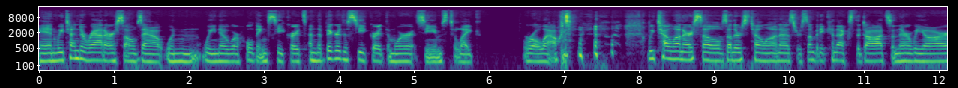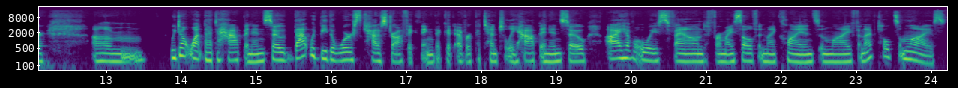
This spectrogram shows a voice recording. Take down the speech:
And we tend to rat ourselves out when we know we're holding secrets. And the bigger the secret, the more it seems to like roll out. we tell on ourselves, others tell on us, or somebody connects the dots, and there we are. Um, we don't want that to happen. And so that would be the worst catastrophic thing that could ever potentially happen. And so I have always found for myself and my clients in life, and I've told some lies,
